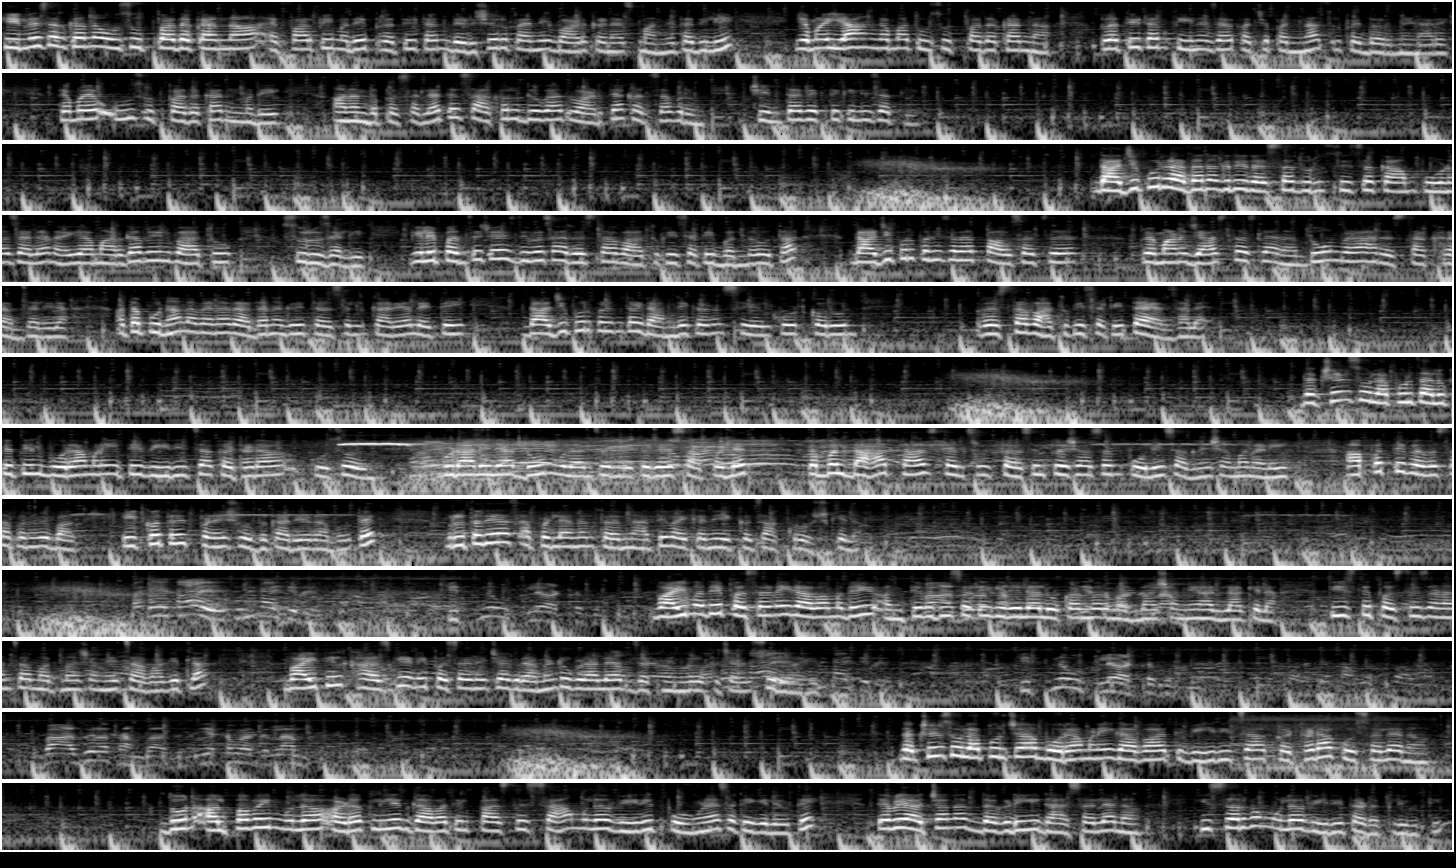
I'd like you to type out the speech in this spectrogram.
केंद्र सरकारनं ऊस उत्पादकांना एफ आर पीमध्ये प्रति टन दीडशे रुपयांनी वाढ करण्यास मान्यता दिली. आहे यामुळे या हंगामात ऊस उत्पादकांना प्रति टन तीन हजार पाचशे पन्नास रुपये दर मिळणार आहे. त्यामुळे ऊस उत्पादकांमध्ये आनंद पसरला तर साखर उद्योगात वाढत्या खर्चावरून चिंता व्यक्त केली जाते. दाजीपूर राधानगरी रस्ता दुरुस्तीचं काम पूर्ण झाल्यानं या मार्गावरील वाहतूक सुरू झाली. गेले पंचेचाळीस दिवस हा रस्ता वाहतुकीसाठी बंद होता. दाजीपूर परिसरात पावसाचं प्रमाण जास्त असल्यानं दोन वेळा हा रस्ता खराब झालेला. आता पुन्हा नव्यानं राधानगरी तहसील कार्यालय ते दाजीपूरपर्यंत डांबरीकरण सेलकोट करून रस्ता वाहतुकीसाठी तयार झाला आहे दक्षिण सोलापूर तालुक्यातील बोरामणी येथे विहिरीचा कठडा कोसळून बुडालेल्या दोन मुलांचे मृतदेह सापडलेत. तब्बल दहा तास तहसील तहसील प्रशासन पोलीस अग्निशमन आणि आपत्ती व्यवस्थापन विभाग एकत्रितपणे शोधकार्य राबवते. मृतदेह सापडल्यानंतर नातेवाईकांनी एकच आक्रोश केला. वाईमध्ये पसरणे गावामध्ये अंत्यविधीसाठी गेलेल्या लोकांवर मधमाशांनी हल्ला केला. तीस ते पस्तीस जणांचा मधमाशांनी चावा घेतला. वाईतील खासगी आणि पसरणीच्या ग्रामीण रुग्णालयात जखमींवर उपचार सुरू आहेत. तिथनं उठले वाटतं कुठलं. बाजूला थांब बाजूला. एका बाजूला दक्षिण सोलापूरच्या बोरामणी गावात विहिरीचा कठडा कोसळल्यानं दोन अल्पवयीन मुलं अडकली आहेत. गावातील पाच ते सहा मुलं विहिरीत पोहण्यासाठी गेले होते. त्यावेळी अचानक दगडी ढासळल्यानं ही सर्व मुलं विहिरीत अडकली होती.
